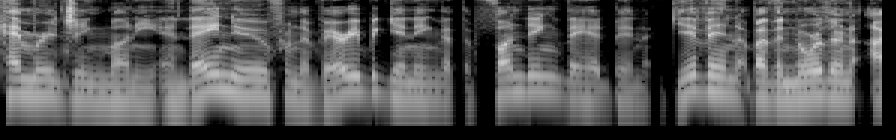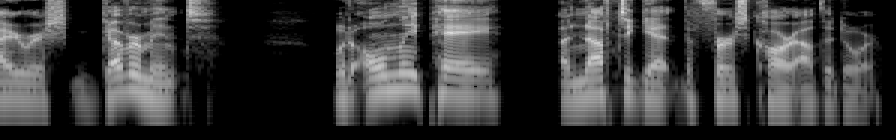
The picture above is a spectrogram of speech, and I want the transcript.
hemorrhaging money, and they knew from the very beginning that the funding they had been given by the Northern Irish government would only pay enough to get the first car out the door.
